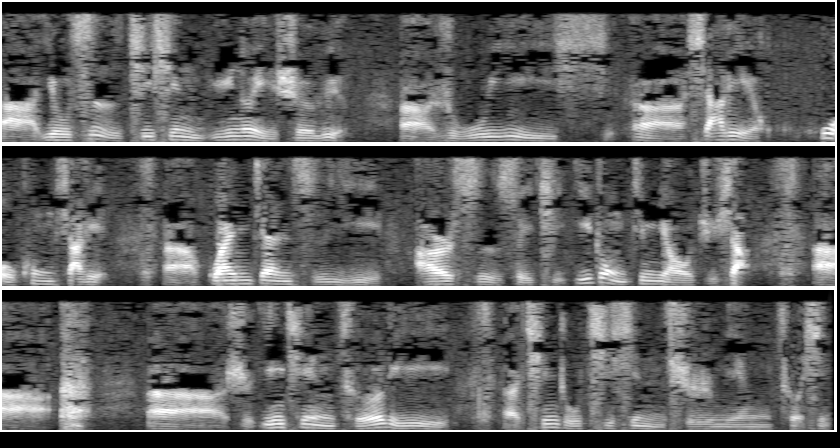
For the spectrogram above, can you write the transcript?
啊，有事其心于内舍略啊，如意啊下列或空下列啊，关键是以二是随其一种精妙举下啊啊，是阴晴侧离啊，清除其心实名测心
